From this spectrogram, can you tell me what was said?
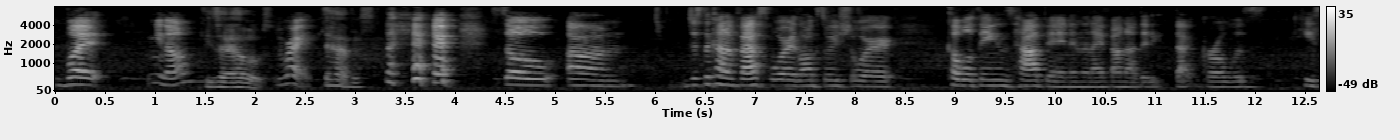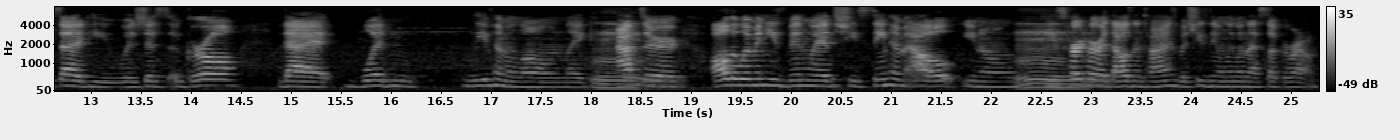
But, you know, He's had hoes. right. It happens. so, um, just to kind of fast forward, long story short, a couple of things happened, and then I found out that he, that girl was, he said he was just a girl that wouldn't leave him alone. Like, Mm. after all the women he's been with, she's seen him out, you know, he's hurt her a Mm. thousand times, but she's the only one that stuck around.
